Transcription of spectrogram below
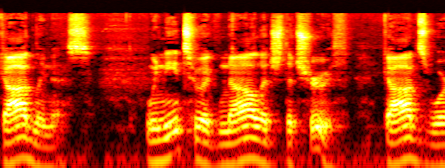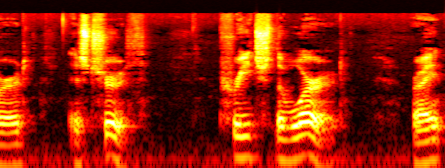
godliness. We need to acknowledge the truth. God's word is truth. Preach the word, right?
